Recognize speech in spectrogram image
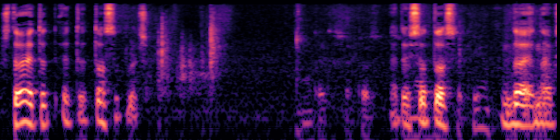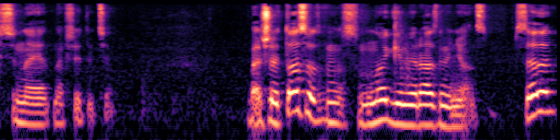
Что это? Это тос больше. это все тос. Да, на всю, на, на всю эту тему. Большой тос вот с многими разными нюансами. Седа?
